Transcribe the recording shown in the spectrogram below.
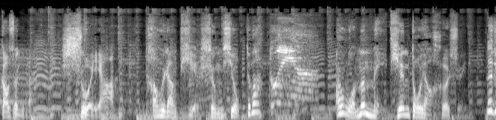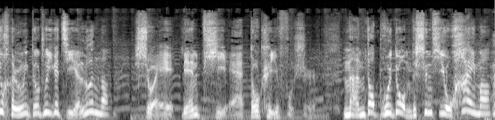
告诉你们，水啊，它会让铁生锈，对吧？对呀。而我们每天都要喝水，那就很容易得出一个结论呢。水连铁都可以腐蚀，难道不会对我们的身体有害吗？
